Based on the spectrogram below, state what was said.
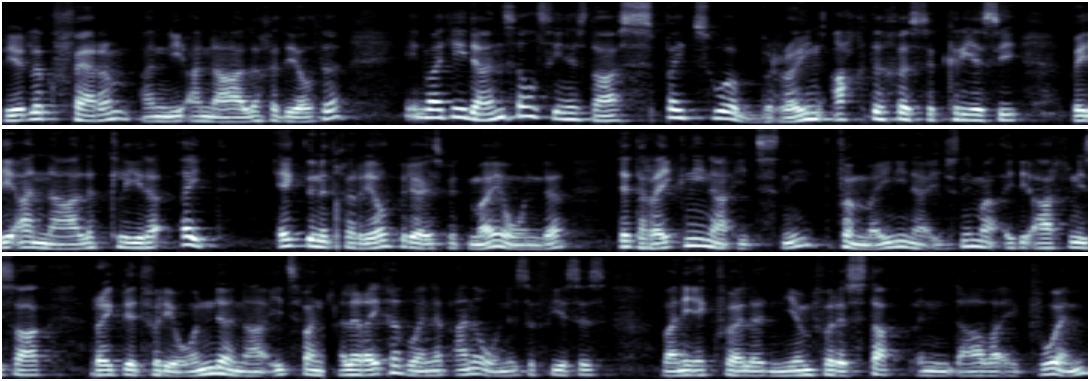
redelik ferm aan die anale gedeelte en wat jy dan sal sien is daar spuit so 'n bruinagtige sekresie by die anale kliere uit. Ek doen dit gereeld by die huis met my honde dit ruik nie na iets nie vir my nie na iets nie maar uit die aard van die saak ruik dit vir die honde na iets van hulle ruik gewoonlik ander honde se feeses wanneer ek vir hulle neem vir 'n stap in daar waar ek woon.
